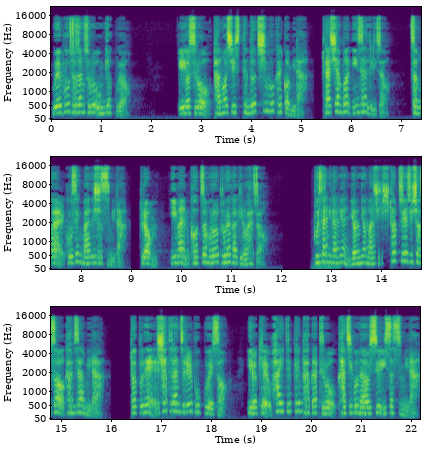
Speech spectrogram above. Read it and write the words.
외부 저장소로 옮겼고요. 이것으로 방어 시스템도 침묵할 겁니다. 다시 한번 인사드리죠. 정말 고생 많으셨습니다. 그럼 이만 거점으로 돌아가기로 하죠. 부상이라면 염려 마십시오. 협조해주셔서 감사합니다. 덕분에 샤트란지를 복구해서 이렇게 화이트펜 바깥으로 가지고 나올 수 있었습니다.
